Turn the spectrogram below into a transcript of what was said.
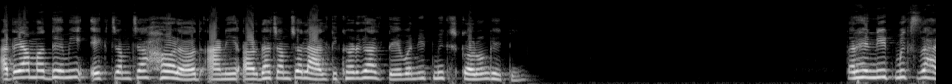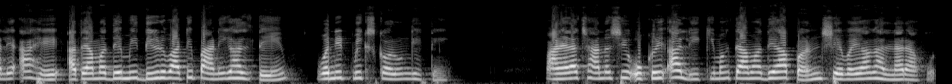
आता यामध्ये मी एक चमचा हळद आणि अर्धा चमचा लाल तिखट घालते व नीट मिक्स करून घेते. तर हे नीट मिक्स झाले आहे. आता यामध्ये मी दीड वाटी पाणी घालते व नीट मिक्स करून घेते. पाण्याला छान अशी उकळी आली की मग त्यामध्ये आपण शेवया घालणार आहोत.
